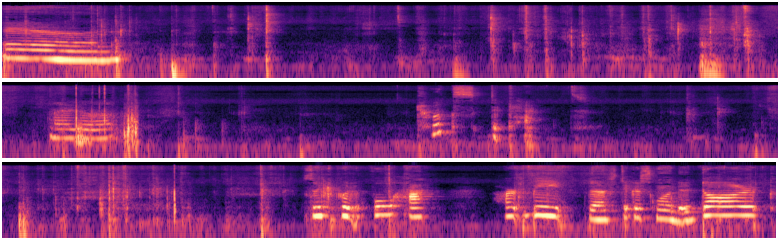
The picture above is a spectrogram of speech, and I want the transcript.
And I got Twix the cat. So you can put a full half heartbeat, the stickers glow in the dark.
